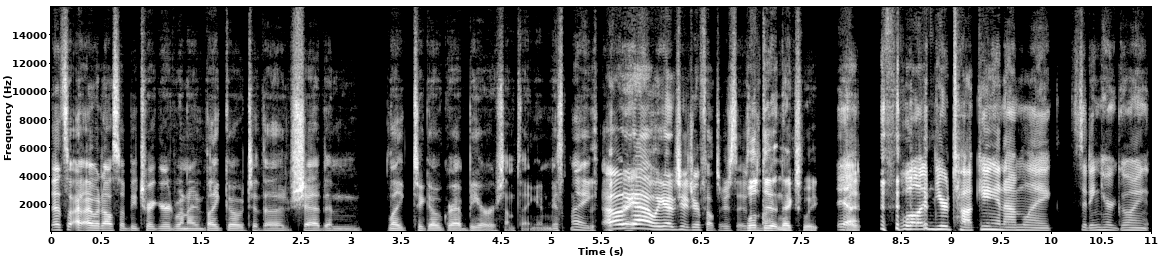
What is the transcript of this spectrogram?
That's I would also be triggered when I like go to the shed and like to go grab beer or something and be like, oh yeah, we got to change your filters. There's We'll do it next week. Yeah. right? well, and you're talking, and I'm like sitting here going,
